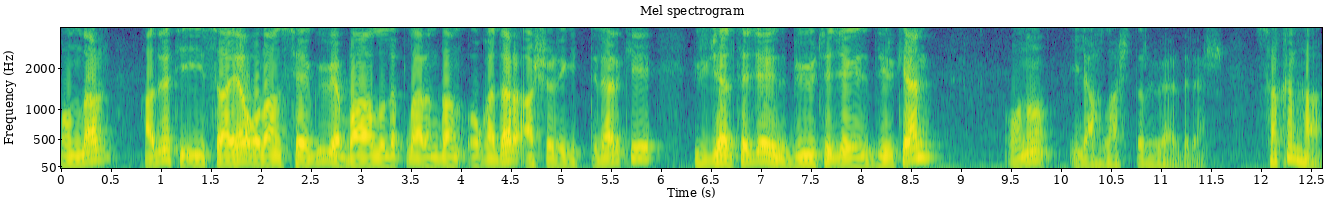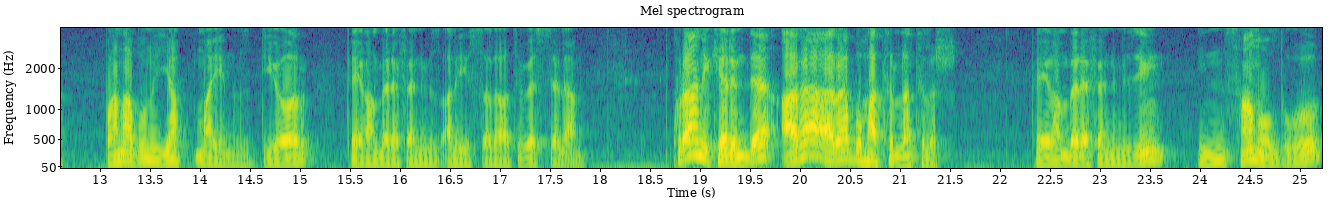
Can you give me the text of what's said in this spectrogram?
Onlar Hazreti İsa'ya olan sevgi ve bağlılıklarından o kadar aşırı gittiler ki yücelteceğiz, büyüteceğiz dirken onu ilahlaştırıverdiler. Sakın ha bana bunu yapmayınız diyor Peygamber Efendimiz Aleyhissalatu vesselam. Kur'an-ı Kerim'de ara ara bu hatırlatılır. Peygamber Efendimizin insan olduğu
